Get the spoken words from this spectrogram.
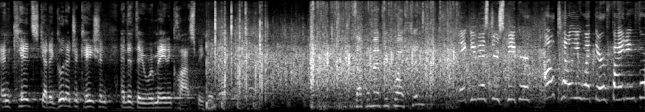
and kids get a good education and that they remain in class, Speaker. Supplementary question. Thank you, Mr. Speaker. I'll tell you what they're fighting for.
